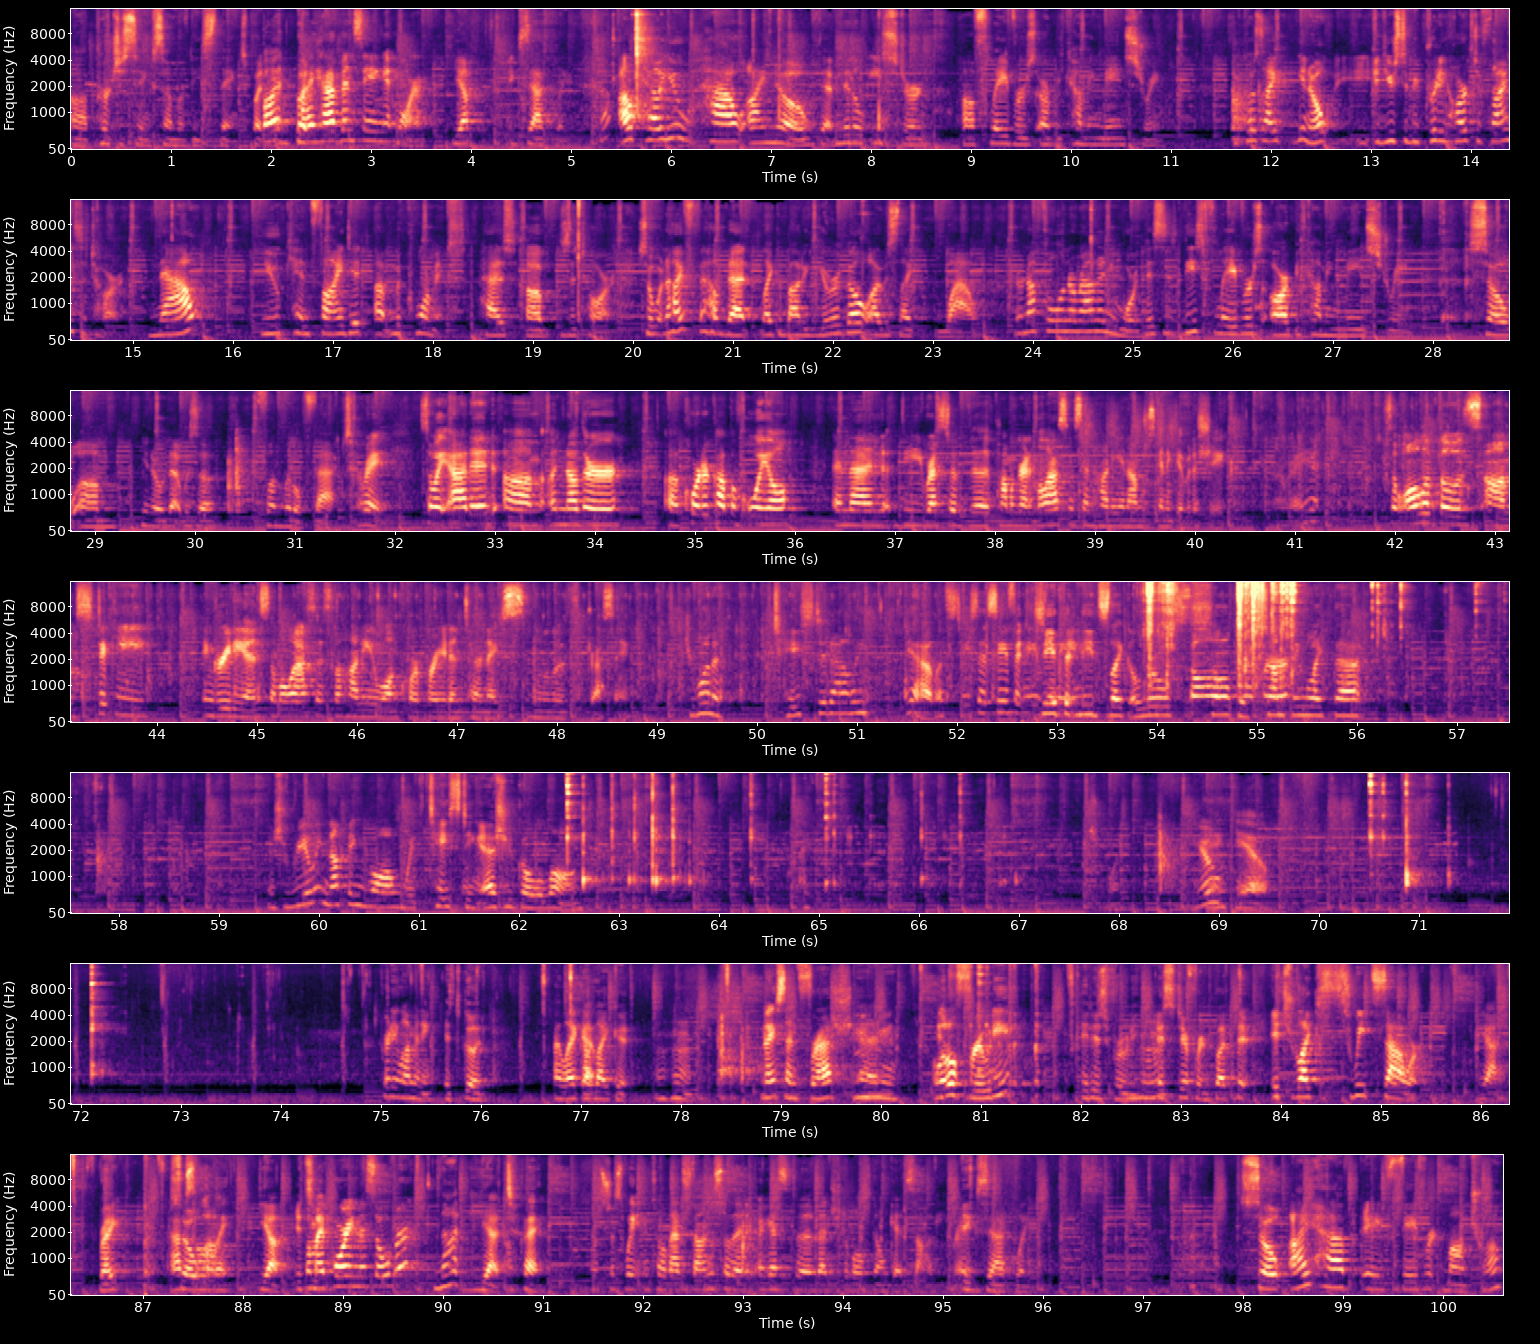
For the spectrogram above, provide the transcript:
uh, purchasing some of these things. But, But, I have been seeing it more. Yep, exactly. I'll tell you how I know that Middle Eastern uh, flavors are becoming mainstream. Because I, you know, it used to be pretty hard to find Zatar. Now, you can find it. Uh, McCormick's has uh, Zatar. So when I found that, like about a year ago, I was like, wow, they're not fooling around anymore. This is these flavors are becoming mainstream. So, um, you know, that was a fun little fact. All right. So I added um, another uh, quarter cup of oil and then the rest of the pomegranate molasses and honey, and I'm just going to give it a shake. All right. So all of those um, sticky ingredients, the molasses, the honey, will incorporate into a nice smooth dressing. Do you want to taste it, Allie? Yeah, let's taste it. See if it needs. See if it needs like a little Salt, salt or pepper. something like that. There's really nothing wrong with tasting as you go along. You. Pretty lemony. It's good. I like it. I like it. Mm -hmm. nice and fresh and Mm-hmm. a little fruity. It is fruity. Mm-hmm. It's different, but the, it's like sweet sour, Yeah. right? So, um, Absolutely. yeah. It's Am I pouring this over? not yet. Okay. Let's just wait until that's done so that I guess the vegetables don't get soggy, right? Exactly. So I have a favorite mantra.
